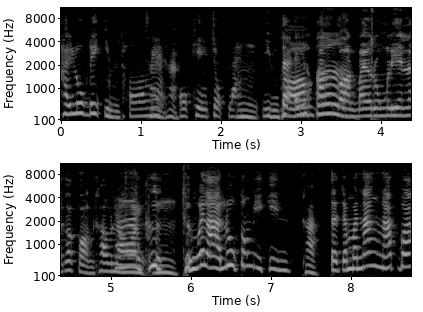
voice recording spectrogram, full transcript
ให้ลูกได้อิ่มท้องเนี่ย ใช่ค่ะ โอเคจบแล้วอืมอิ่มแต่ท้องไอ้ทั้งเออก่อนไปโรงเรียนแล้วก็ก่อนเข้านอใช่นคืออมถึงเวลาลูกต้องมีกิน ค่ะ แต่จะมานั่งนับว่า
